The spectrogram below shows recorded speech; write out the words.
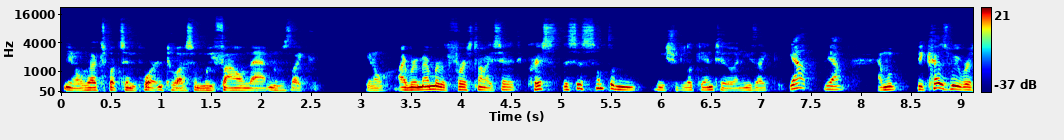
you know, that's what's important to us. And we found that and it was like, you know, I remember the first time I said it to Chris, this is something we should look into. And he's like, yeah, yeah. And because we were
